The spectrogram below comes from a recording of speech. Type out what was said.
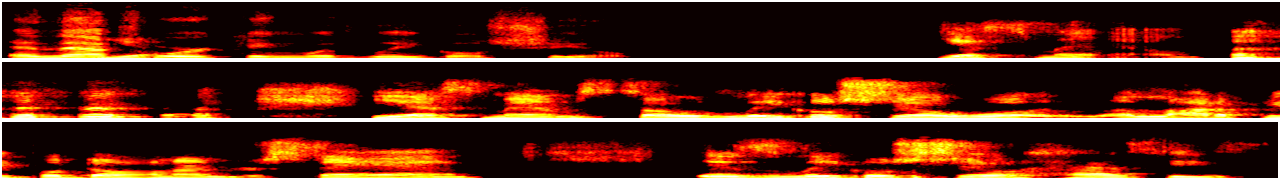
and that's yeah. working with Legal Shield. Yes, ma'am. yes, ma'am. So Legal Shield, what a lot of people don't understand is Legal Shield has these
